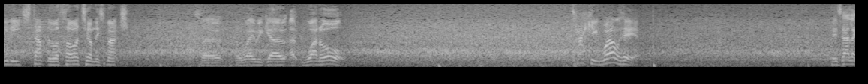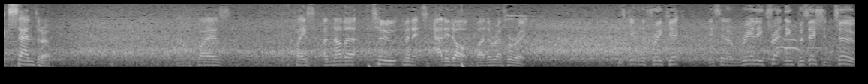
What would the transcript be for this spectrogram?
really stamp their authority on this match. So away we go at one all. Attacking well here. Here's Alex Sandro. And the players face another two minutes added on by the referee. He's given the free kick. It's in a really threatening position too.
